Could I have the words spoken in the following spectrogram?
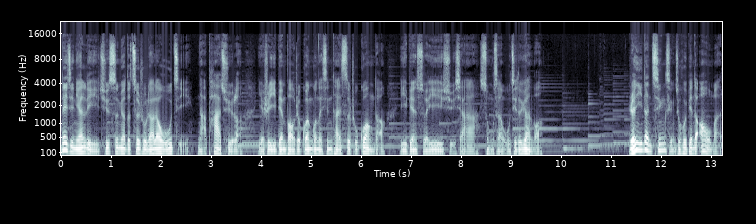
那几年里，去寺庙的次数寥寥无几，哪怕去了，也是一边抱着观光的心态四处逛荡，一边随意许下松散无稽的愿望。人一旦清醒，就会变得傲慢。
